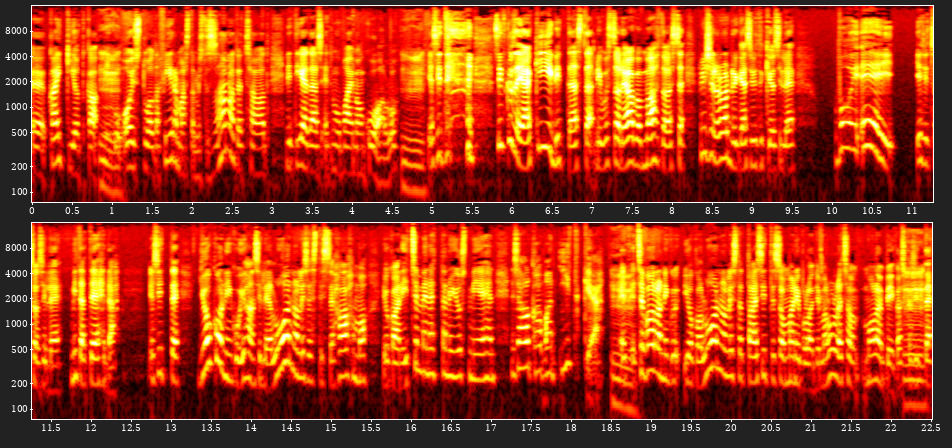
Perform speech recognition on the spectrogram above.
ö, kaikki, jotka Mm. mm. niin ois tuolta firmasta, mistä sä sanot, että sä oot, niin tietäis, että mun vaimo on kuollut. Mm. Ja sitten sit kun se jää kiinni tästä, niin musta se oli aivan mahtavaa. Se Michelle Rodriguez yhtäkkiä on silleen, voi ei. Ja sitten se on silleen, mitä tehdä? Ja sitten joko niinku ihan sille luonnollisesti se hahmo, joka on itse menettänyt just miehen, niin se alkaa vaan itkeä. Mm. Et, et se voi olla niinku joko luonnollista tai sitten se on manipulointi. Mä luulen, että se on molempia, koska Mm. sitten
